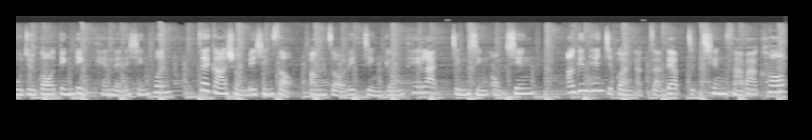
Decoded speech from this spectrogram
牛鸡菇等等天然的成分，再加上维生素，帮助你增强体力、精神旺盛。红景天一罐六十粒，一千三百块；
